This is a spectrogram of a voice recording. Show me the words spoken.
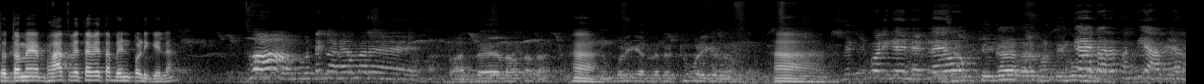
તો તમે ભાત વેતા વેતા બેન પડી ગયેલા? હા. હા પડી ગયા એટલે બેઠું પડી ગયેલું હા. બેટી પડી ગઈ ને એટલે એવું કરે પણ તે શું કરે? આવે એમ.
